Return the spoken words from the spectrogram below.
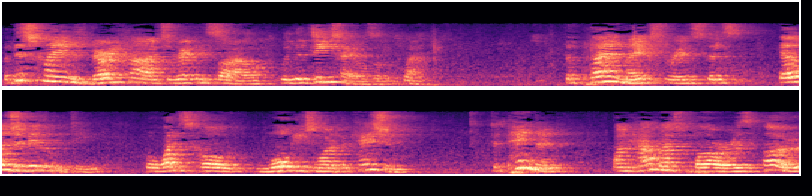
But this claim is very hard to reconcile with the details of the plan. The plan makes, for instance, eligibility for what is called mortgage modification dependent on how much borrowers owe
